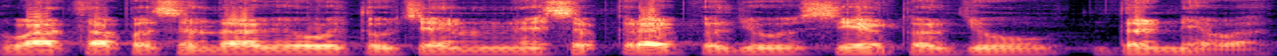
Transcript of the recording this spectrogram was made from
વાર્તા પસંદ આવ્યો હોય તો ચેનલને સબસ્ક્રાઈબ કરજો, શેર કરજો. ધન્યવાદ.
